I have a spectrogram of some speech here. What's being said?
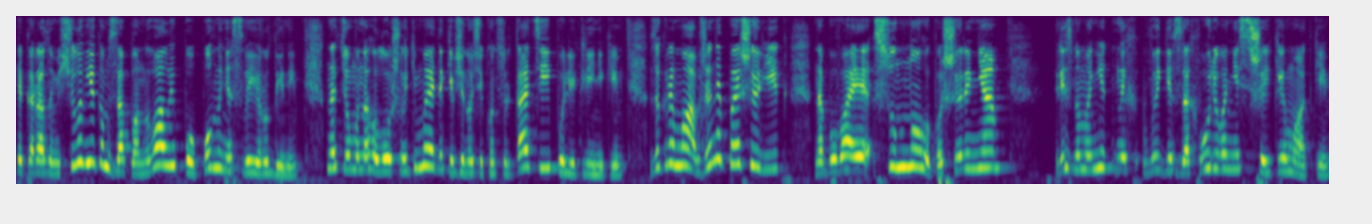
яка разом із чоловіком запланували поповнення своєї родини. На цьому наголошують медики в жіночій консультації поліклініки. Зокрема, вже не перший рік набуває сумного поширення. Різноманітних видів захворюваність шийки матки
